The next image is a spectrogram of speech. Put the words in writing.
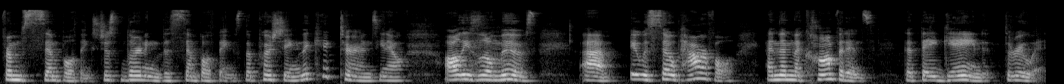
from simple things, just learning the simple things, the pushing, the kick turns, you know, all these little moves. Um, it was so powerful, and then the confidence that they gained through it.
